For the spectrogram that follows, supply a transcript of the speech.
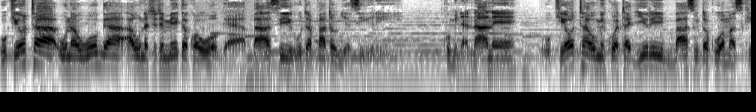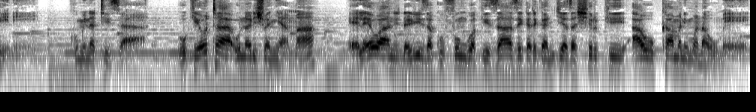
Ukiota una uoga au unatetemeka kwa uoga, basi utapata ujasiri. 18. Ukiota umekuwa tajiri, basi utakuwa maskini. 19. Ukiota unalishwa nyama, elewa ni dalili za kufungwa kizazi katika njia za shirki au kama ni mwanaume.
